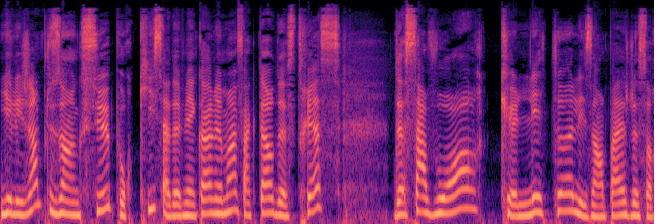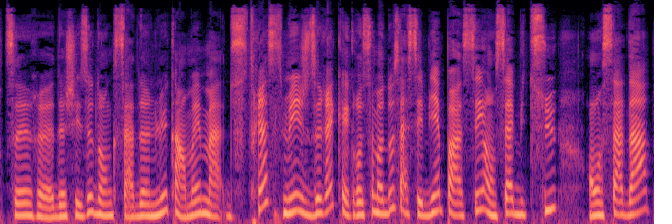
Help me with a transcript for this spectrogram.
Il y a les gens plus anxieux pour qui ça devient carrément un facteur de stress de savoir que l'État les empêche de sortir euh, de chez eux. Donc, ça donne lieu quand même à du stress. Mais je dirais que grosso modo, ça s'est bien passé. On s'habitue, on s'adapte.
